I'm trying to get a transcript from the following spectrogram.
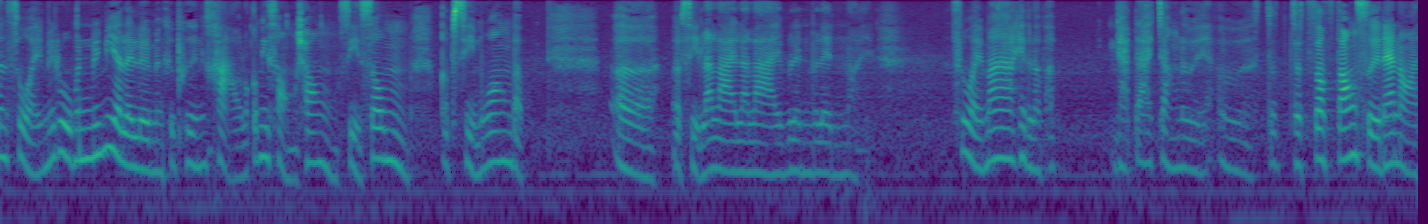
มันสวยไม่รู้มันไม่มีอะไรเลย มันคือพื้นขาว แล้วก็มีสองช่อง สีส้มกับสีม่วงแบบเออแบบสีละลายละลายเบลนเบลนหน่อย สวยมากเห็นแล้วแบบอยากได้จังเลยเออจะจะจะต้องซื้อแน่นอน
